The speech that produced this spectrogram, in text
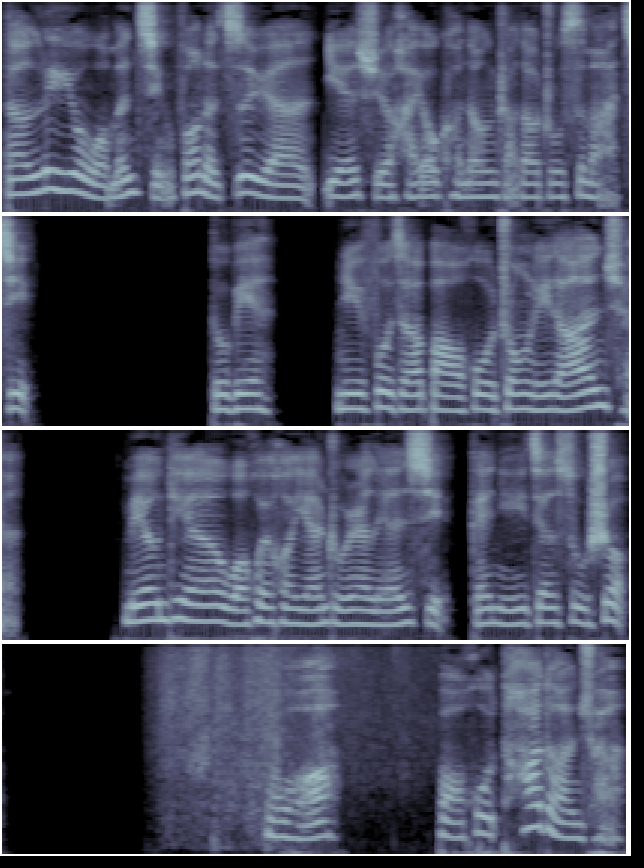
但利用我们警方的资源，也许还有可能找到蛛丝马迹。杜斌，你负责保护钟离的安全。明天我会和严主任联系，给你一间宿舍。我保护他的安全。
